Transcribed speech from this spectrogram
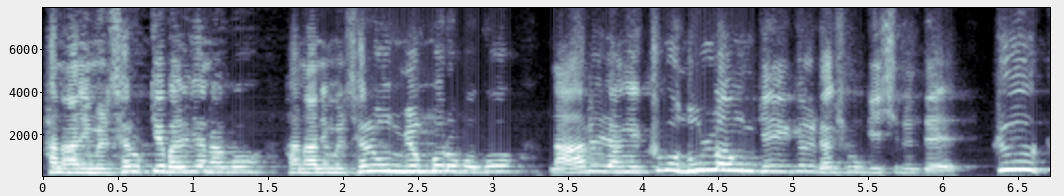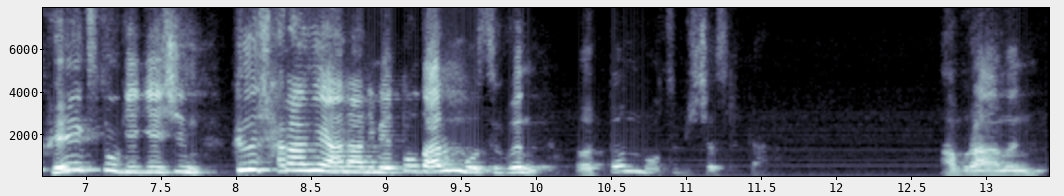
하나님을 새롭게 발견하고 하나님을 새로운 면모로 보고 나를 향해 크고 놀라운 계획을 가지고 계시는데 그 계획 속에 계신 그 사랑의 하나님의 또 다른 모습은 어떤 모습이셨을까? 아브라함은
